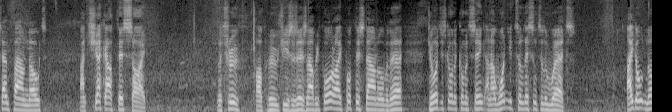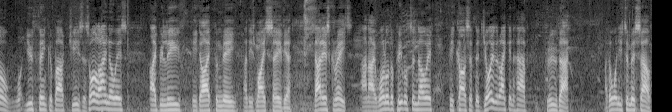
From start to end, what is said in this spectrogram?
£10 note and check out this side. The truth of who Jesus is. Now, before I put this down over there, George is going to come and sing, and I want you to listen to the words. I don't know what you think about Jesus. All I know is I believe he died for me and he's my Saviour. That is great, and I want other people to know it because of the joy that I can have through that. I don't want you to miss out.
